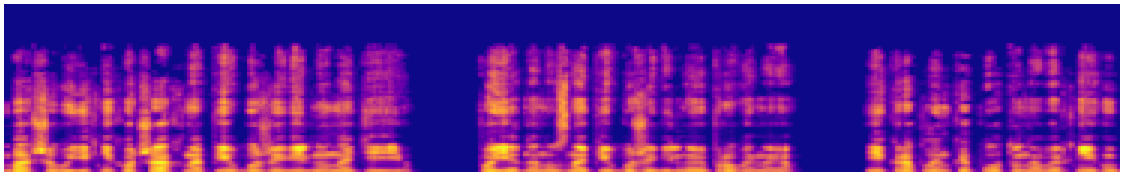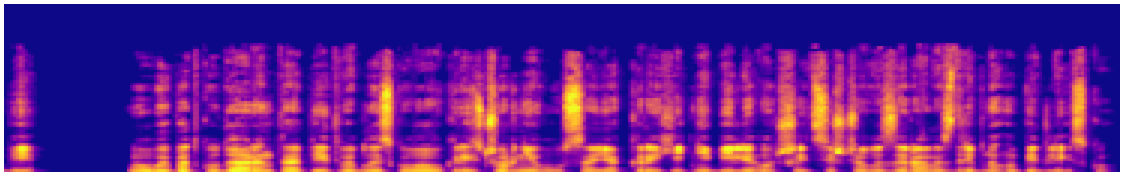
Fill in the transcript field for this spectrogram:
бачив у їхніх очах напівбожевільну надію, поєднану з напівбожевільною провиною, і краплинки поту на верхній губі. У випадку Дарента піт виблискував крізь чорні вуса, як крихітні білі очиці, що визирали з дрібного підліску.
